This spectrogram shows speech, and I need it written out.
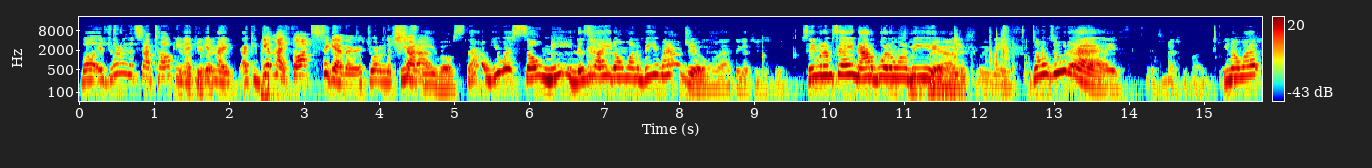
Well, if Jordan would stop talking, Did I could get get my like I could get my thoughts together. If Jordan would She's shut up. evil. Stop. You are so mean. This is why he don't want to be around You you. know what? I think I should just leave. See what I'm saying? Now the boy don't want to be here. honestly, Leave. Don't do that. Leave. it's best if I You know what?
